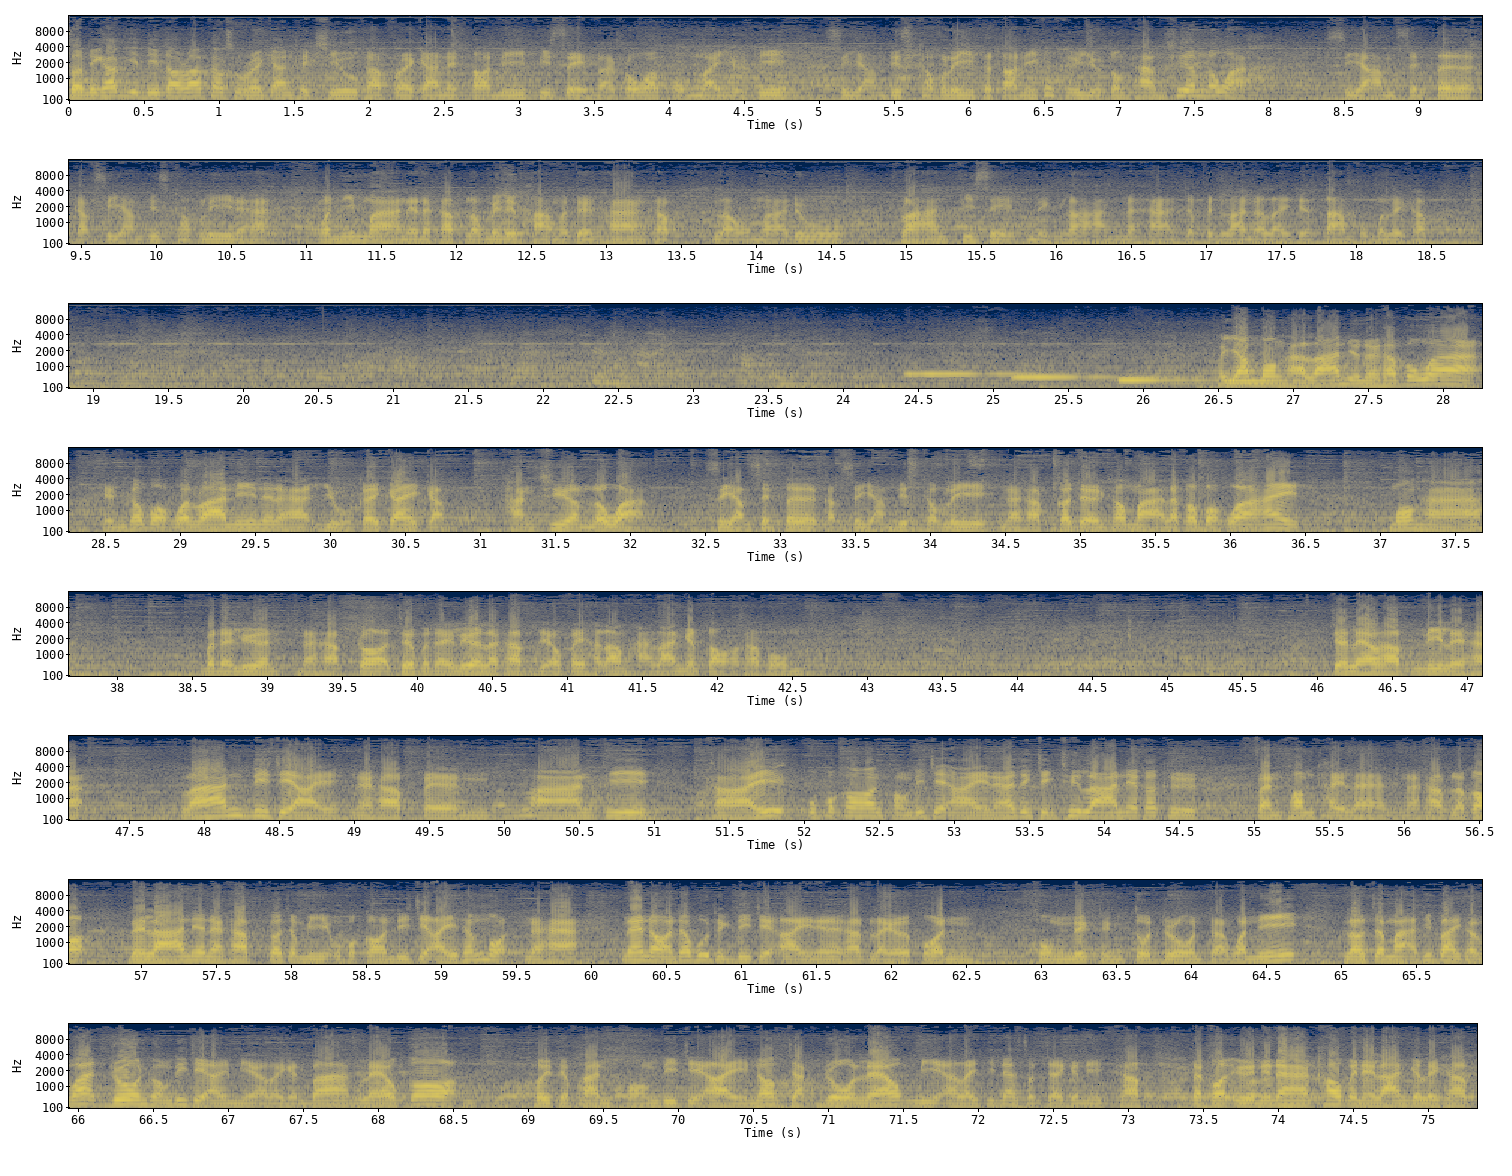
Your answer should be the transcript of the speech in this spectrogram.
สวัสดีครับ ยินดีต้อนรับเข้าสู่รายการ Tech Chill ครับ รายการในตอนนี้พิเศษหน่อยเพราะว่าผมมาอยู่ที่สยาม Discovery แต่ตอนนี้ก็คืออยู่ตรงทางเชื่อมระหว่างสยามเซ็นเตอร์กับสยาม Discovery นะฮะวันนี้มาเนี่ยนะครับเราไม่ได้พามาเดินห้างครับ เรามาดูร้านพิเศษ 1 ร้านนะฮะจะเป็นร้านอะไรเดี๋ยวตามผมมาเลยครับ พยายามมองหาร้านอยู่นะครับ เพราะว่าเห็นเขาบอกว่าร้านนี้เนี่ยนะฮะอยู่ใกล้ๆกับทางเชื่อมระหว่างสยามเซ็นเตอร์กับสยามดิสคัฟเวอรี่นะครับก็เดินเข้ามาแล้วก็บอกว่าให้มองหาบันไดเลื่อนนะครับ ก็เจอบันไดเลื่อนแล้วครับ เดี๋ยวไปตามหาร้านกันต่อครับผม เจอแล้วครับนี่เลยฮะร้าน DJI นะครับเป็นร้านที่ขายอุปกรณ์ของ DJI นะฮะจริงๆ ชื่อร้านเนี่ยก็คือ Phantom Thailand นะครับแล้วก็ในร้านเนี่ยนะครับก็จะมีอุปกรณ์ DJI ทั้งหมดนะฮะแน่นอนถ้าพูดถึง DJI เนี่ยนะครับหลายคนคงนึกถึงตัวโดรน แต่วันนี้เราจะมาอธิบายกันว่าโดรนของ DJI มีอะไรกันบ้าง แล้วก็ผลิตภัณฑ์ของ DJI นอกจากโดรนแล้วมีอะไรที่น่าสนใจกันอีกครับ แต่ก่อนอื่นเนี่ยนะฮะเข้าไปในร้านกันเลยครับ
